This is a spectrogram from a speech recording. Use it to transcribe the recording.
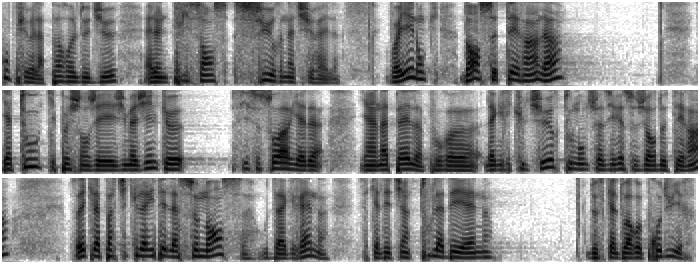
ouh, purée, la parole de Dieu, elle a une puissance surnaturelle. Vous voyez, donc, dans ce terrain-là, il y a tout qui peut changer. J'imagine que si ce soir il y a, un appel pour euh, l'agriculture, tout le monde choisirait ce genre de terrain. Vous savez que la particularité de la semence ou de la graine, c'est qu'elle détient tout l'ADN de ce qu'elle doit reproduire.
